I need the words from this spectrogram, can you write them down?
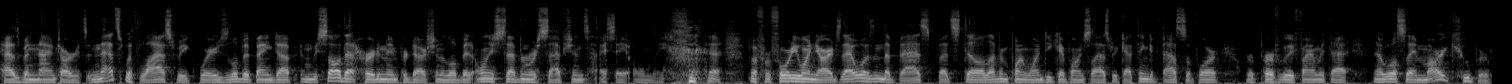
has been nine targets, and that's with last week where he's a little bit banged up, and we saw that hurt him in production a little bit. Only seven receptions, I say only, but for 41 yards, that wasn't the best, but still 11.1 DK points last week. I think if that's the floor, we're perfectly fine with that. And I will say, Amari Cooper,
